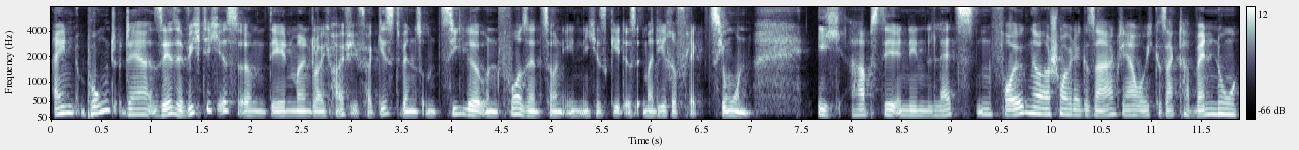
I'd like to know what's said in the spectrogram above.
Ein Punkt, der sehr, sehr wichtig ist, ähm, den man gleich häufig vergisst, wenn es um Ziele und Vorsätze und ähnliches geht, ist immer die Reflexion. Ich habe es dir in den letzten Folgen aber schon mal wieder gesagt, ja, wo ich gesagt habe, wenn du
